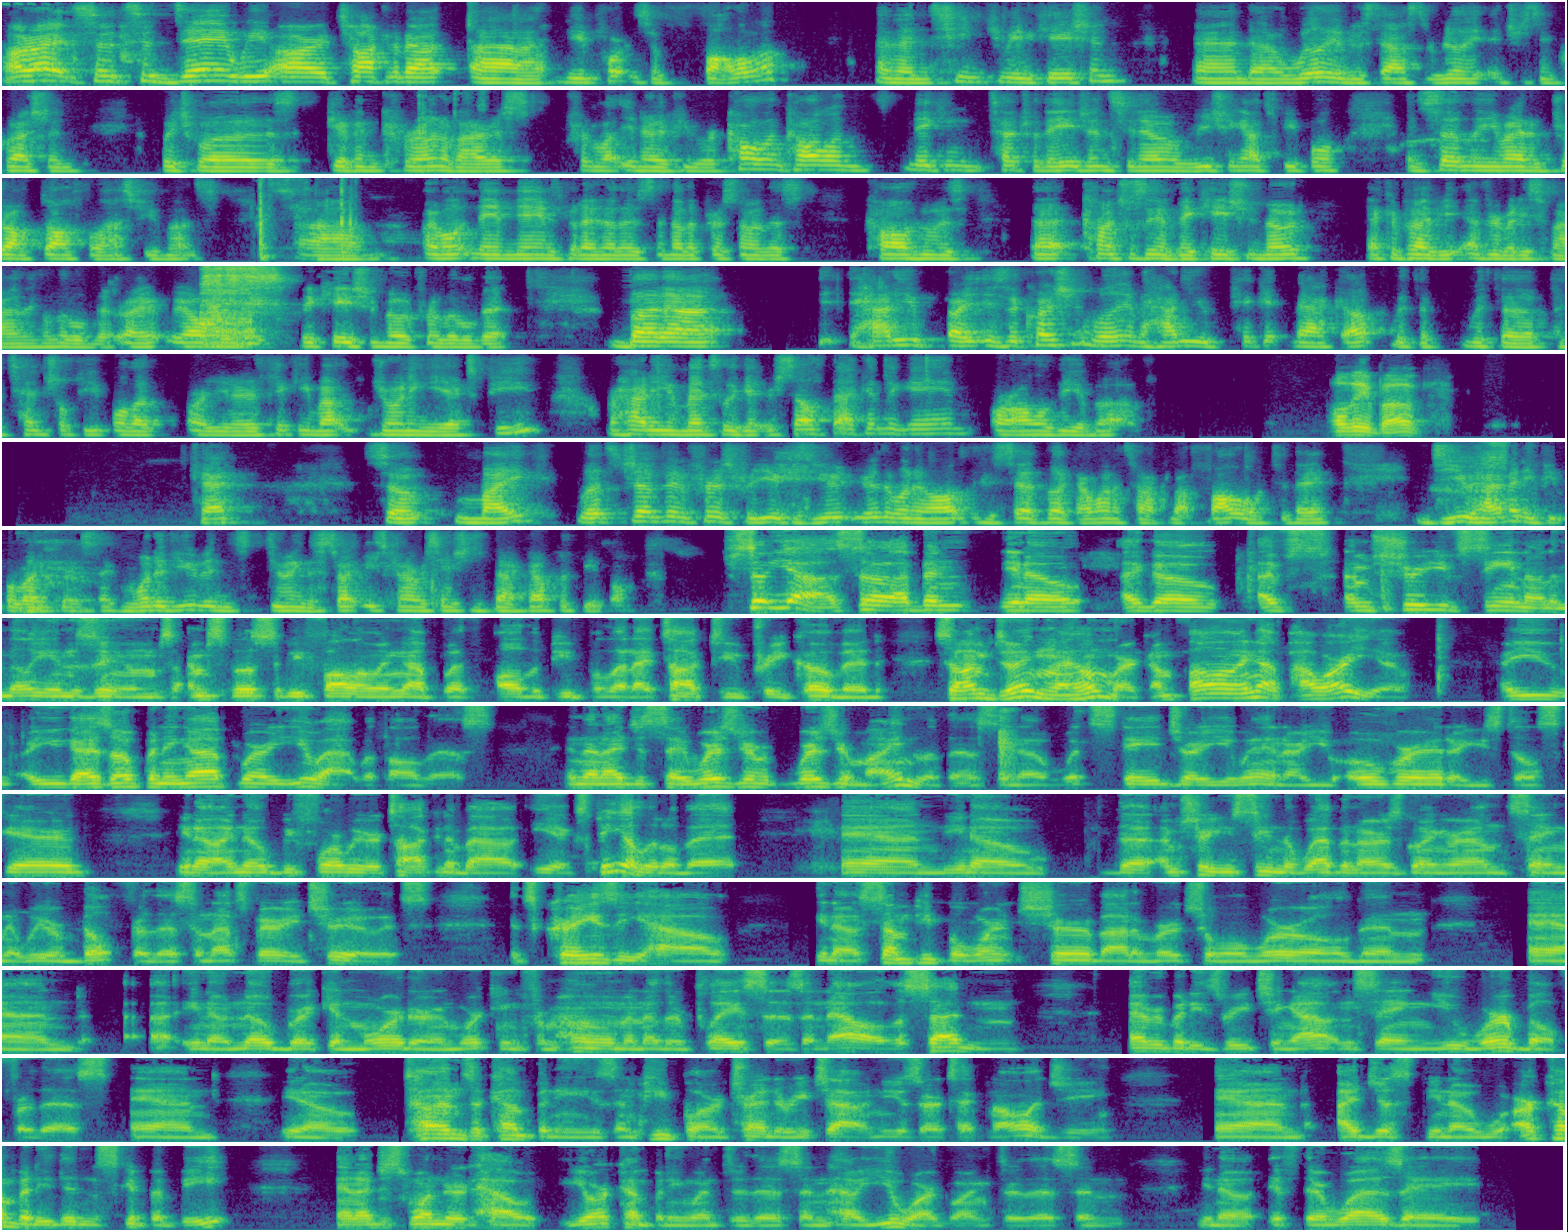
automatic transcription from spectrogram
All right, so today we are talking about uh, the importance of follow-up and then team communication. And uh, William just asked a really interesting question, which was given coronavirus, for you know, if you were calling, calling, making touch with agents, you know, reaching out to people, and suddenly you might have dropped off the last few months. Um, I won't name names, but I know there's another person on this call who is uh, consciously on vacation mode. That could probably be everybody smiling a little bit, right? We all to vacation mode for a little bit. But uh, how do you is the question william how do you pick it back up with the with the potential people that are you know thinking about joining exp or how do you mentally get yourself back in the game or all of the above? All the above. Okay. So mike let's jump in first for you because you, you're the one who, who said look i want to talk about follow-up today. Do you have any people like this? Like what have you been doing to start these conversations back up with people so yeah so i've been you know i go i've i'm sure you've seen on a million zooms i'm supposed to be following up with all the people that i talked to pre-covid. So i'm doing my homework i'm following up how are you? Are you are you guys opening up? Where are you at with all this? And then i just say where's your where's your mind with this? You know what stage are you in? Are you over it? Are you still scared? You know i know before we were talking about exp a little bit and you know I'm sure you've seen the webinars going around saying that we were built for this, and that's very true. It's it's crazy how you know some people weren't sure about a virtual world and and uh, you know no brick and mortar and working from home and other places, and now all of a sudden everybody's reaching out and saying you were built for this, and you know tons of companies and people are trying to reach out and use our technology. And I just, you know, our company didn't skip a beat and I just wondered how your company went through this and how you are going through this, and you know if there was a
